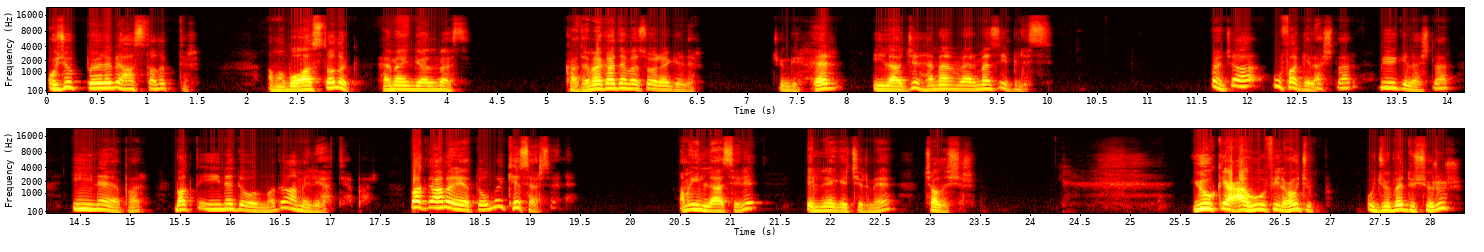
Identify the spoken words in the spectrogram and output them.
Ucup böyle bir hastalıktır. Ama bu hastalık hemen gelmez. Kademe kademe sonra gelir. Çünkü her ilacı hemen vermez iblis. Önce ufak ilaçlar, büyük ilaçlar, iğne yapar. Baktı iğne de olmadı, ameliyat yapar. Baktı ameliyat da olmuyor, keser seni. Ama illa seni eline geçirmeye çalışır. Yuki'ahu fil ucub. Ucube düşürür,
